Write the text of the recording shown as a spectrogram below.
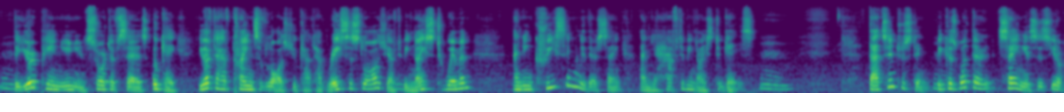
mm. the European Union sort of says, okay, you have to have kinds of laws. You can't have racist laws, you have to be nice to women. And increasingly they're saying, and you have to be nice to gays. Mm. That's interesting mm. because what they're saying is, is, you know,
